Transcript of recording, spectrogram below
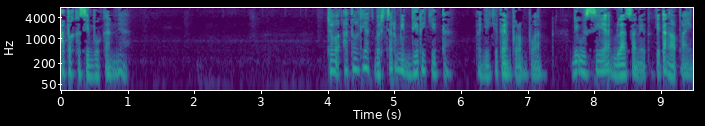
Apa kesibukannya? Coba atau lihat bercermin diri kita bagi kita yang perempuan di usia belasan itu kita ngapain?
